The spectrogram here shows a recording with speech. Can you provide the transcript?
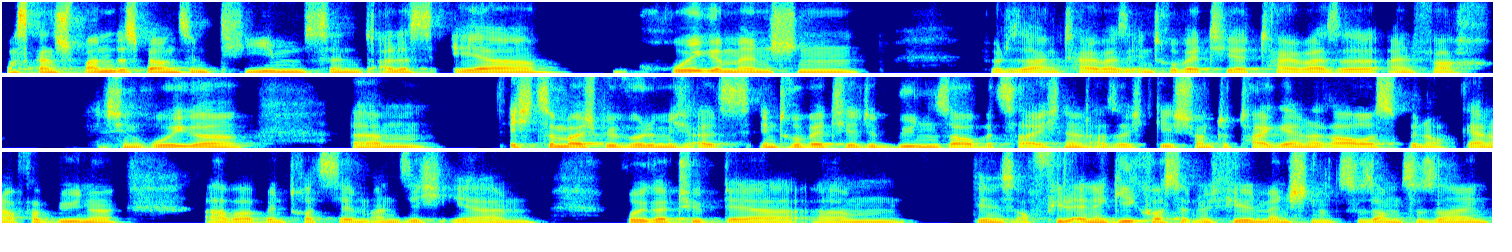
Was ganz spannend ist bei uns im Team, sind alles eher ruhige Menschen. Ich würde sagen, teilweise introvertiert, teilweise einfach ein bisschen ruhiger. Ähm, ich zum Beispiel würde mich als introvertierte Bühnensau bezeichnen. Also ich gehe schon total gerne raus, bin auch gerne auf der Bühne, aber bin trotzdem an sich eher ein ruhiger Typ, der, ähm, den es auch viel Energie kostet, mit vielen Menschen zusammen zu sein.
